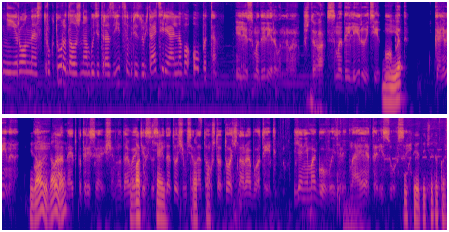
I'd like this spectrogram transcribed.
Нейронная структура должна будет развиться в результате реального опыта. Или смоделированного. Что? Смоделируйте опыт. Кальвина, Видал, видал, да? Ладно, это потрясающе, но давайте Вак, чай. сосредоточимся на Просто. том, что точно работает. Я не могу выделить на это ресурсы. Ух ты, это что такое?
